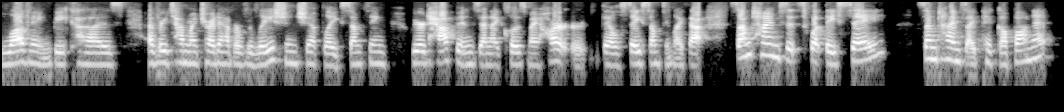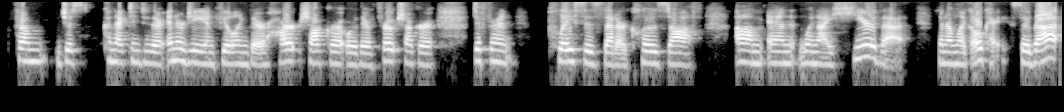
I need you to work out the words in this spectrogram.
loving because every time I try to have a relationship, like something weird happens and I close my heart, or they'll say something like that. Sometimes it's what they say. Sometimes I pick up on it from just connecting to their energy and feeling their heart chakra or their throat chakra different places that are closed off. Um, and when I hear that, then I'm like, okay, so that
